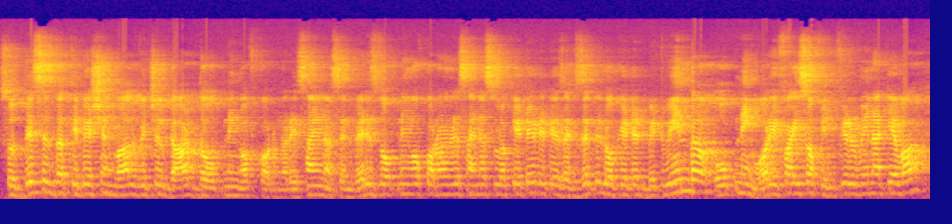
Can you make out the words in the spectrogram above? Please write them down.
So this is the Thebesian valve which will guard the opening of coronary sinus. And where is the opening of coronary sinus located? It is exactly located between the opening orifice of inferior vena cava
